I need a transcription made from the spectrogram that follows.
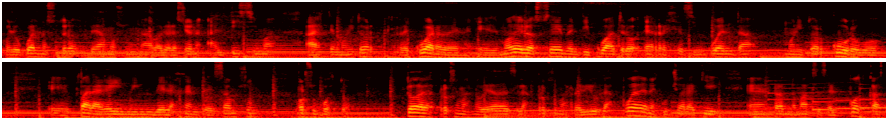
con lo cual nosotros le damos una valoración altísima a este monitor. Recuerden, el modelo C24RG50, monitor curvo eh, para gaming de la gente de Samsung. Por supuesto, Todas las próximas novedades, las próximas reviews las pueden escuchar aquí en Random Access, el podcast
